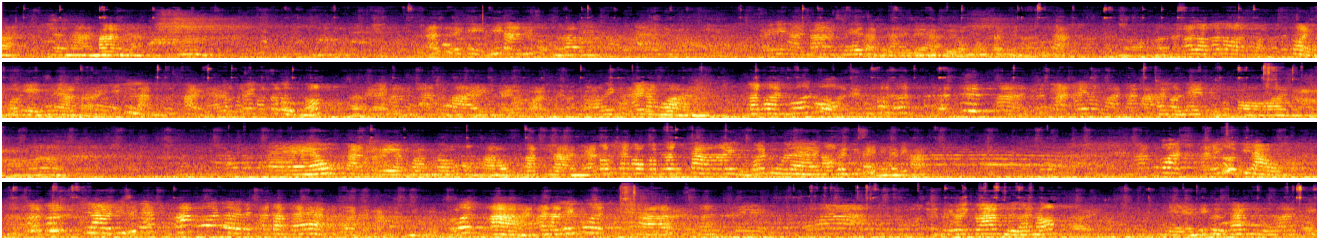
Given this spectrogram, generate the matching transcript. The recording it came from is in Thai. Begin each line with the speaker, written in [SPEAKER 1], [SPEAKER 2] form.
[SPEAKER 1] ค่ะนานมากเลยนะแล้วสถิติที่นานที่สุดของเราไม่ได้นานมากใช่ไหมจำได้เลยค่ะ
[SPEAKER 2] คือลองน้องจับอยู่น
[SPEAKER 1] ค่ะแล้วเราก็รอปล่อยของเขาเองใช่ไหมคะ
[SPEAKER 2] ใช่
[SPEAKER 1] นี่คือหลังคือถ่ายแล้วเราก็ให้เขาสรุปเนาะ
[SPEAKER 2] ใช่
[SPEAKER 1] ได้ทำการไป
[SPEAKER 2] ให้รางวัลให้รางวัล
[SPEAKER 1] ให้รางวัลรางวัลโคตรโหดอ่าคือการให้รางวัลนะคะ ให้เขาเล่นอุปกรณ์ ยมความพร้อมของเขาสำหรับกีฬาเนี้ยต้องใช้ออกกำลังกายหรือว่าดูแลน้องเป็นพิเศษยังไงไหมคะห้ามอ้วนอันนี้คือพี่เดาพี่เดานี้ใช่ไหมห้ามอ้วนเลยเป็นอันดับแรกอ้วนอ่าอันนั้นเรียกอ้วนใช่ไหมคะโอเคเพราะว่าต้องเป็นไปด้วยกล้ามเนื้อเนาะ
[SPEAKER 2] ใช่
[SPEAKER 1] โอเคนี่คือกล้ามเนื้อที่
